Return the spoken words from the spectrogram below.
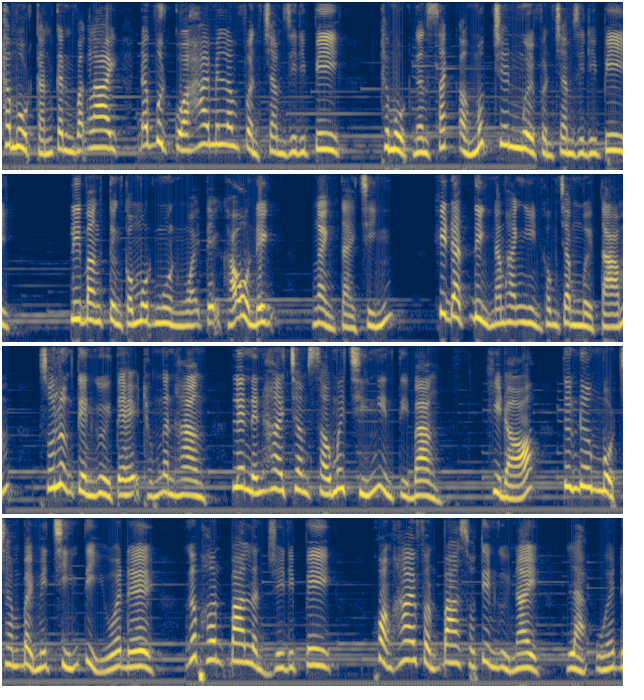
Thâm hụt cán cân vãng lai đã vượt quá 25% GDP, thâm hụt ngân sách ở mức trên 10% GDP. Liban từng có một nguồn ngoại tệ khá ổn định, ngành tài chính. Khi đạt đỉnh năm 2018, số lượng tiền gửi tại hệ thống ngân hàng lên đến 269.000 tỷ bảng. Khi đó, tương đương 179 tỷ USD, gấp hơn 3 lần GDP. Khoảng 2 phần 3 số tiền gửi này là USD.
